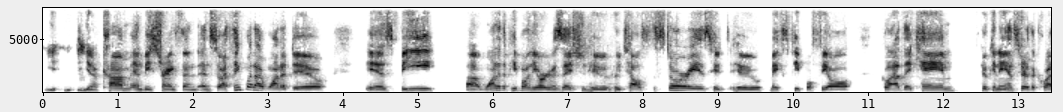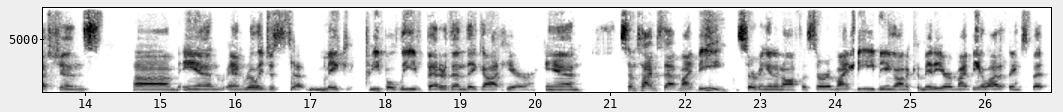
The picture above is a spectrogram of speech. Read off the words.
you know come and be strengthened. And so I think what I want to do is be uh, one of the people in the organization who who tells the stories, who who makes people feel glad they came, who can answer the questions, um, and and really just uh, make people leave better than they got here. And sometimes that might be serving in an office, or it might be being on a committee, or it might be a lot of things. But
